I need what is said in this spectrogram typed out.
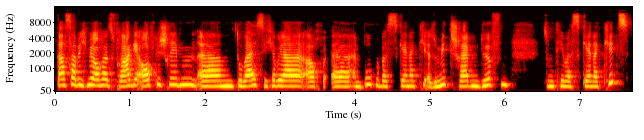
Das habe ich mir auch als Frage aufgeschrieben. Ähm, du weißt, ich habe ja auch äh, ein Buch über Scanner Kids, also mitschreiben dürfen zum Thema Scanner Kids.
